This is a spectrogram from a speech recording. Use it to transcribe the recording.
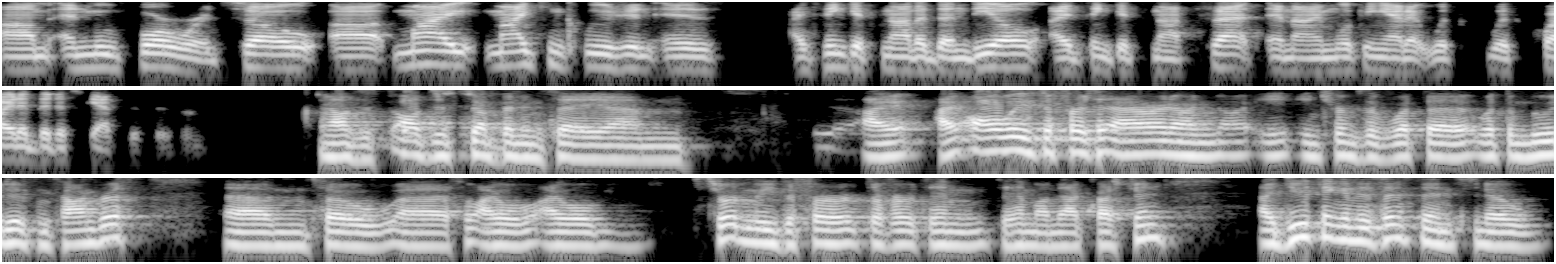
um, and move forward. So uh, my my conclusion is I think it's not a done deal. I think it's not set, and I'm looking at it with with quite a bit of skepticism. And I'll just I'll just jump in and say um, I I always defer to Aaron on in terms of what the what the mood is in Congress. Um, so uh, so I will I will certainly defer defer to him to him on that question. I do think in this instance, you know,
